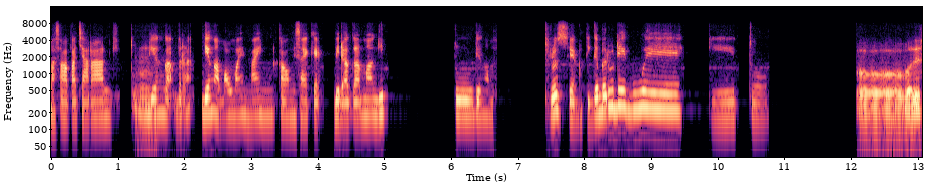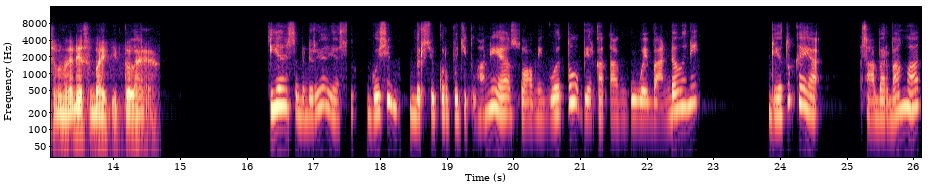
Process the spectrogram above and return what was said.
masalah pacaran gitu. Dia Mhm. nggak bera dia nggak mau main-main kalau misalnya kayak beda agama gitu, dia nggak mau. Terus yang ketiga baru deh gue, gitu. Oh, berarti sebenarnya dia sebaik itulah ya? Iya sebenarnya ya gue sih bersyukur puji Tuhannya ya suami gue tuh biar kata gue bandel nih, dia tuh kayak sabar banget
